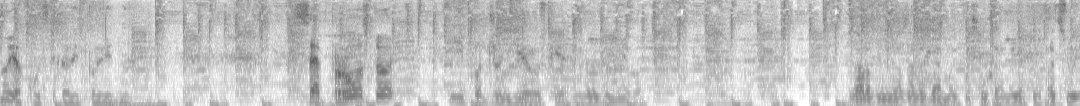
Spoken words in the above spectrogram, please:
Ну і акустика відповідно. Все просто і по-джондіровськи зрозуміло. Зараз ми його заведемо і послухаємо, як він працює.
